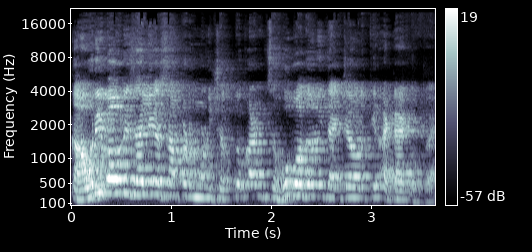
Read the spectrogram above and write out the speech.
कावरी बावरी झाली असं आपण म्हणू शकतो कारण चहूबाजूनी त्यांच्यावरती अटॅक होतोय.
